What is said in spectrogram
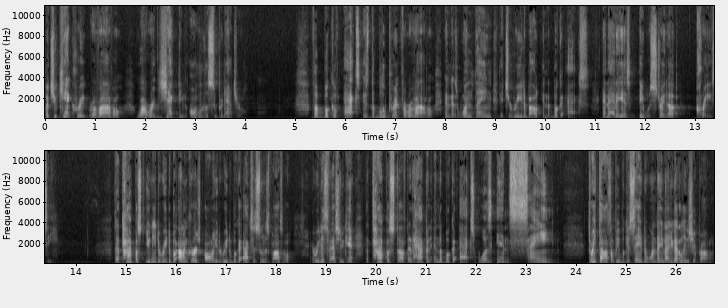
but you can't create revival while rejecting all of the supernatural. The book of Acts is the blueprint for revival. And there's one thing that you read about in the book of Acts, and that is it was straight up crazy. The type of, you need to read the book, I'm encourage all of you to read the book of Acts as soon as possible and read as fast as you can. The type of stuff that happened in the book of Acts was insane. 3,000 people get saved in one day. Now you got a leadership problem.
